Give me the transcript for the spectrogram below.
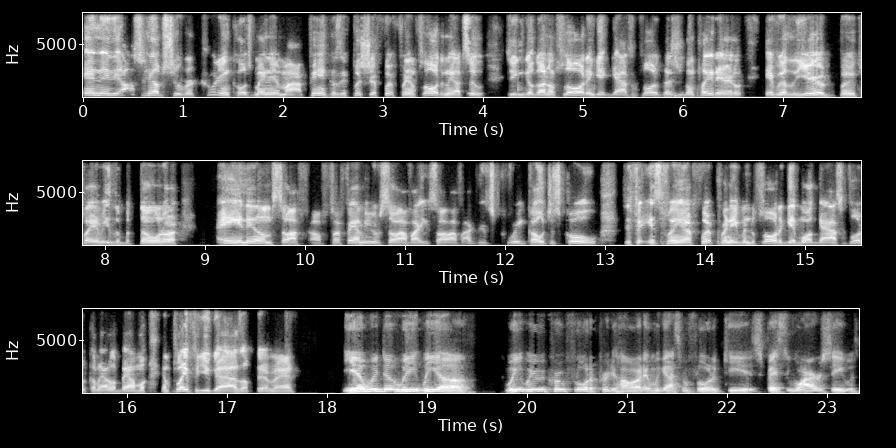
And it also helps you recruiting, Coach Maynard in my opinion, because it puts your footprint in Florida now too. So you can go down to Florida and get guys from Florida because you're gonna play there every other year when we play them either Bethune or A and M. So I, for FAMU, so I like so I, I just free coach is cool. It's playing our footprint even to Florida, get more guys from Florida come to Alabama and play for you guys up there, man. Yeah, we do. We we uh we we recruit Florida pretty hard, and we got some Florida kids, especially wide receivers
